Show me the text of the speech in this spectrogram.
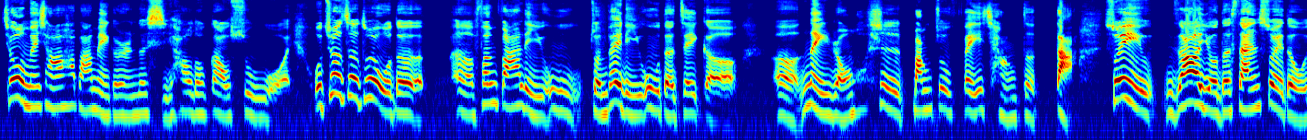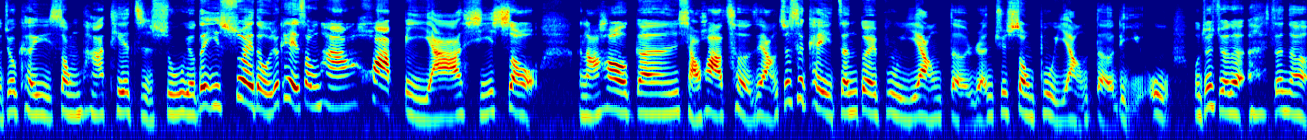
结果我没想到他把每个人的喜好都告诉我，我觉得这对我的呃分发礼物、准备礼物的这个。呃，内容是帮助非常的大，所以你知道，有的三岁的我就可以送他贴纸书，有的一岁的我就可以送他画笔啊、洗手，然后跟小画册这样，就是可以针对不一样的人去送不一样的礼物。我就觉得真的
